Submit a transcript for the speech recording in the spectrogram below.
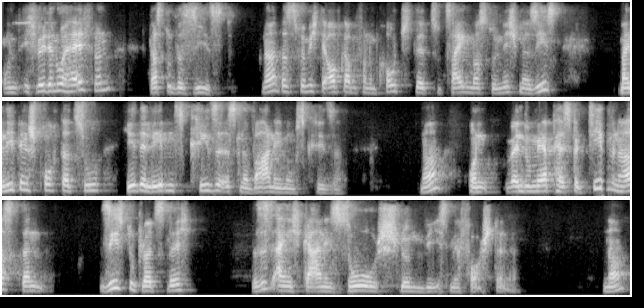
Und ich will dir nur helfen, dass du das siehst. Ne? Das ist für mich die Aufgabe von einem Coach, dir zu zeigen, was du nicht mehr siehst. Mein Lieblingsspruch dazu, jede Lebenskrise ist eine Wahrnehmungskrise. Ne? Und wenn du mehr Perspektiven hast, dann siehst du plötzlich, das ist eigentlich gar nicht so schlimm, wie ich es mir vorstelle. Ne?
